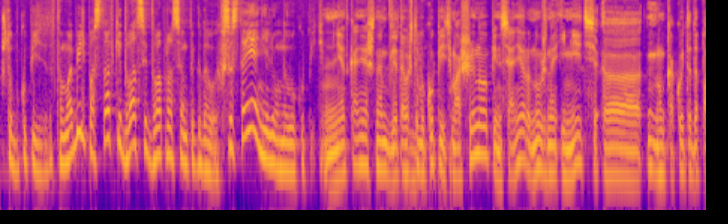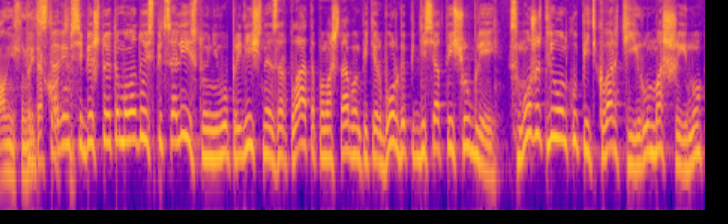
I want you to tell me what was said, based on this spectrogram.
чтобы купить этот автомобиль по ставке 22% годовых. В состоянии ли он его купить? Нет, конечно. Для того, чтобы купить машину, пенсионеру нужно иметь э, ну, какой-то дополнительный Представим доход. себе, что это молодой специалист, у него приличная зарплата по масштабам Петербурга 50 тысяч рублей. Сможет ли он купить квартиру, машину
